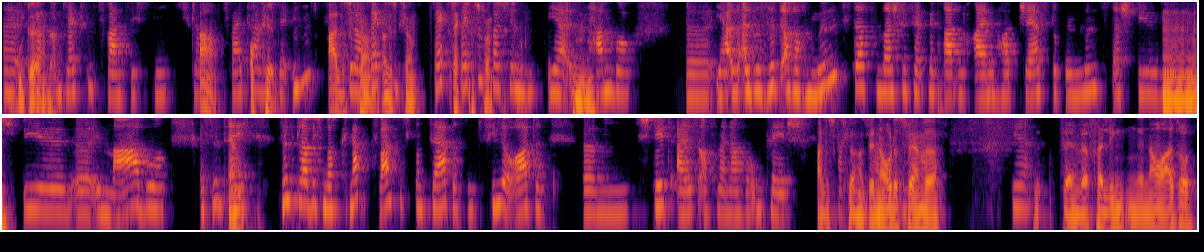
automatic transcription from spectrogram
Äh, ich glaube am 26. Ich glaube ah, zwei Tage okay. später. Mhm. Alles, genau, klar, 26, alles klar, 26, 26 ja, ist mhm. in Hamburg. Äh, ja, also, also sind auch noch Münster zum Beispiel, fällt mir gerade noch ein, im Hot Jazz Club in Münster spielen wir, mhm. spielen äh, in Marburg. Es sind ja. eigentlich, sind glaube ich noch knapp 20 Konzerte, das sind viele Orte, ähm, steht alles auf meiner Homepage. Alles klar, genau das werden wir, ja. werden wir verlinken, genau. Also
